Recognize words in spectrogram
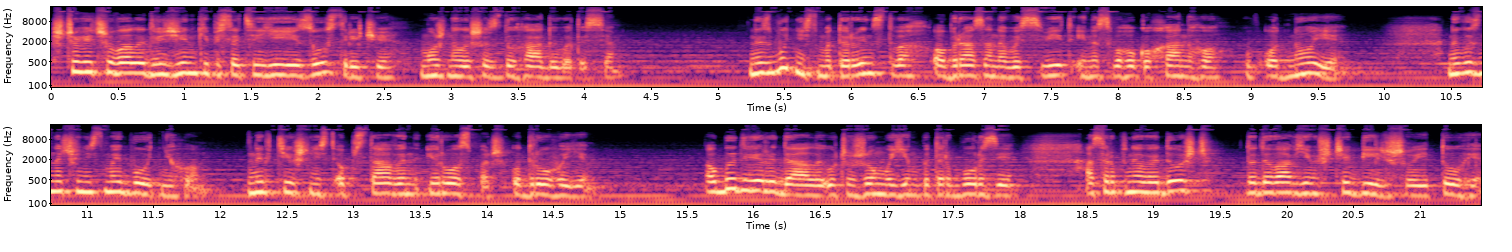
Що відчували дві жінки після цієї зустрічі, можна лише здогадуватися. Незбутність материнства, образа на весь світ і на свого коханого в одної, невизначеність майбутнього, невтішність обставин і розпач у другої. Обидві ридали у чужому їм Петербурзі, а серпневий дощ додавав їм ще більшої туги.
